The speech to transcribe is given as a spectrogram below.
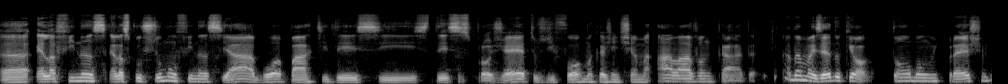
uh, ela finance, elas costumam financiar boa parte desses, desses projetos de forma que a gente chama alavancada, que nada mais é do que, ó, toma um empréstimo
